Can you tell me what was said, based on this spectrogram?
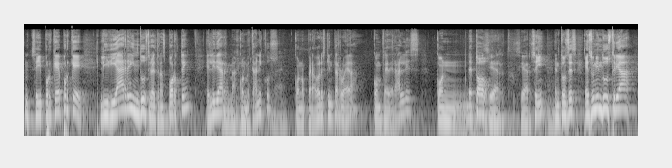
¿Sí? ¿Por qué? Porque lidiar en industria del transporte es lidiar con mecánicos, con operadores quinta rueda, con federales, con de todo. Cierto, cierto. Sí. Entonces, es una industria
